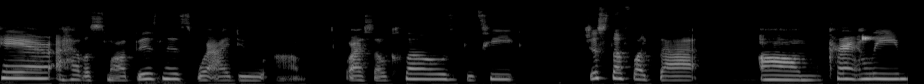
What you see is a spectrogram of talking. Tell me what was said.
hair. I have a small business where I do um, where I sell clothes, boutique, just stuff like that. Um, currently,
